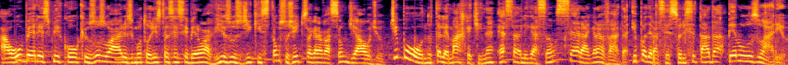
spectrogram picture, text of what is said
A Uber explicou que os usuários e motoristas receberão avisos de que estão sujeitos à gravação de áudio. Tipo no telemarketing, né? Essa ligação será gravada e poderá ser solicitada pelo usuário.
